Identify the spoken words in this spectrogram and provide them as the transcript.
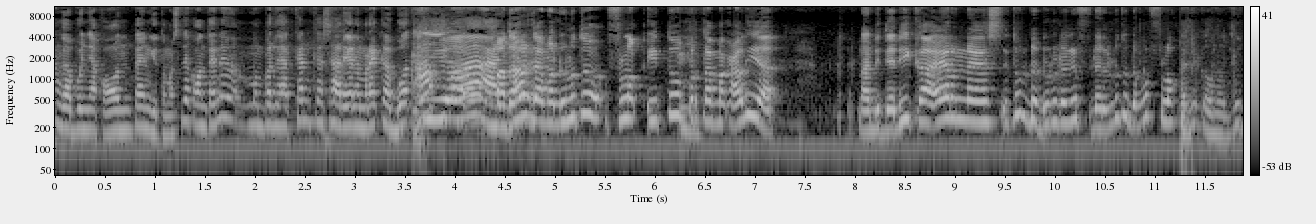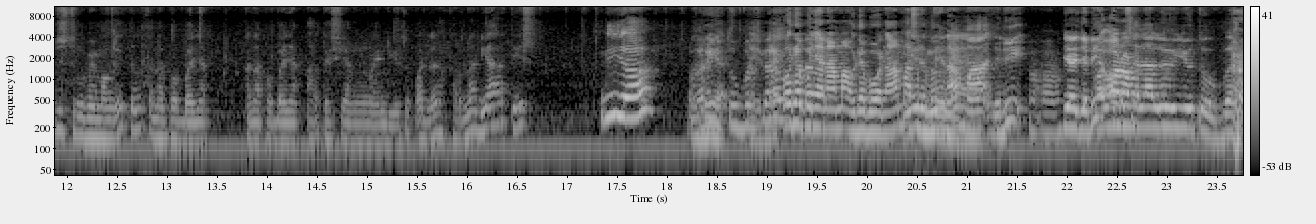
nggak punya konten gitu maksudnya kontennya memperlihatkan keseharian mereka buat apa Iya, anjir? padahal zaman dulu tuh vlog itu pertama kali ya Raditya Dika, Ernest itu udah dulu dari dari dulu tuh udah ngevlog. Tapi kalau menurut gue justru memang itu kenapa banyak kenapa banyak artis yang main di YouTube adalah karena dia artis. Iya. Makanya youtuber Iya, sekarang mereka udah punya nama udah bawa nama Dia udah punya sebelumnya nama. Jadi Heeh. Ya jadi kalau orang misalnya lu youtuber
